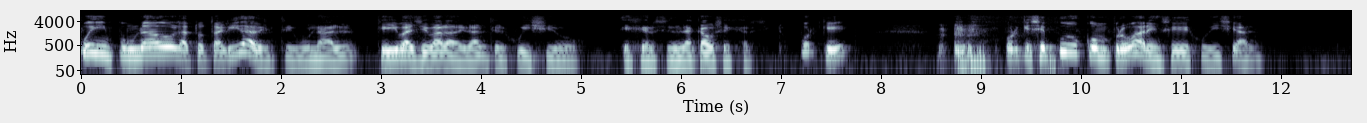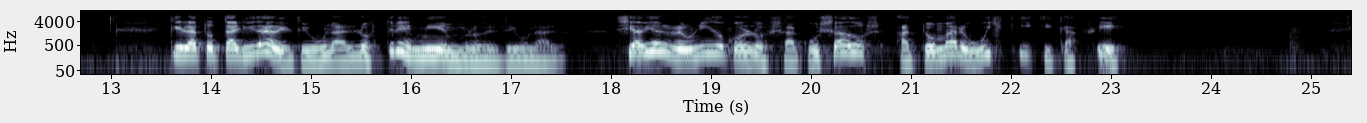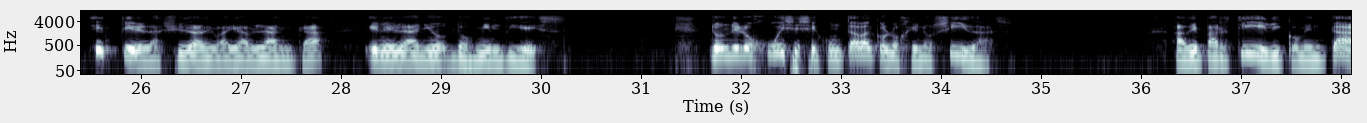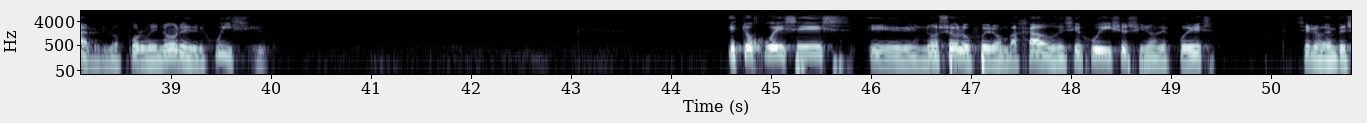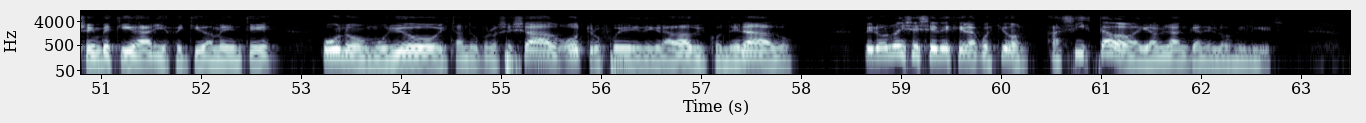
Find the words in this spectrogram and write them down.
fue impugnado la totalidad del tribunal que iba a llevar adelante el juicio de la causa ejército. ¿Por qué? Porque se pudo comprobar en sede judicial que la totalidad del tribunal, los tres miembros del tribunal, se habían reunido con los acusados a tomar whisky y café. Esta era la ciudad de Bahía Blanca en el año 2010, donde los jueces se juntaban con los genocidas a departir y comentar los pormenores del juicio. Estos jueces eh, no solo fueron bajados de ese juicio, sino después se los empezó a investigar y efectivamente uno murió estando procesado, otro fue degradado y condenado, pero no ese es el eje de la cuestión. Así estaba Bahía Blanca en el 2010.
